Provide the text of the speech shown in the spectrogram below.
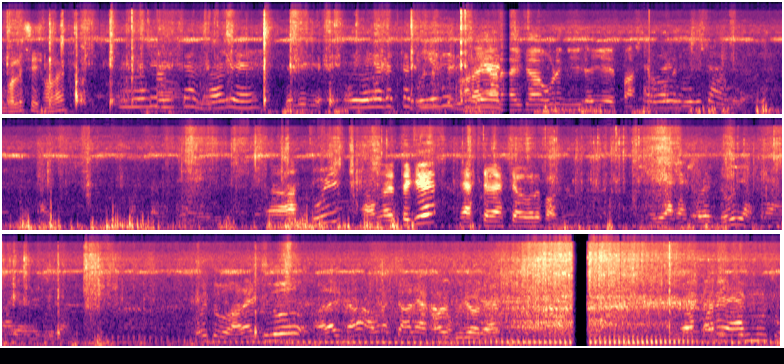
বলেছিস মনে আমাদের যেটা হবে ওই ওনাদেরটা দিয়ে দিই আড়াই আড়াই টাকা করে নিয়ে যাই পাঁচটা তারপরে মুড়িটা হবে। আর তুই আমাদের থেকে একটা এক টাকা করে পাবি। ওই তো আড়াই কিলো আড়াই না আমরা চার এক মানে এক মুঠো।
